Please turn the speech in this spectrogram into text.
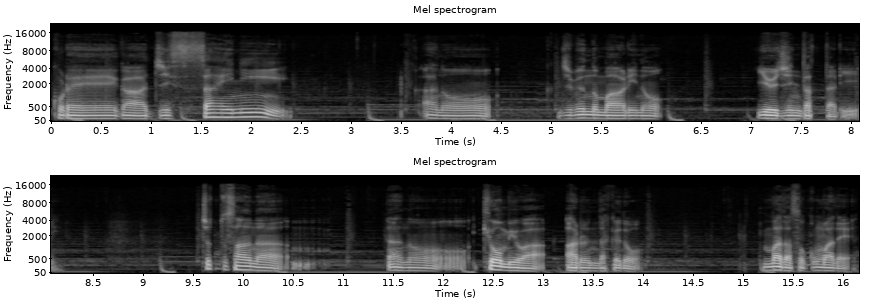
これが実際にあの自分の周りの友人だったりちょっとサウナあの興味はあるんだけどまだそこまで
